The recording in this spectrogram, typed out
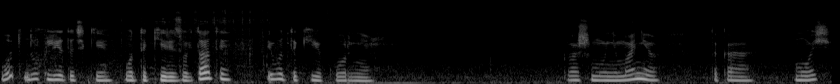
Вот двухлеточки, вот такие результаты и вот такие корни. К вашему вниманию такая мощь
